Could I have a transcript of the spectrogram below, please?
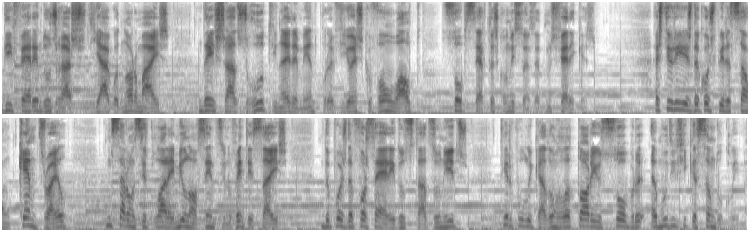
diferem dos rastros de água normais deixados rotineiramente por aviões que voam alto sob certas condições atmosféricas. As teorias da conspiração chemtrail começaram a circular em 1996, depois da Força Aérea dos Estados Unidos ter publicado um relatório sobre a modificação do clima.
